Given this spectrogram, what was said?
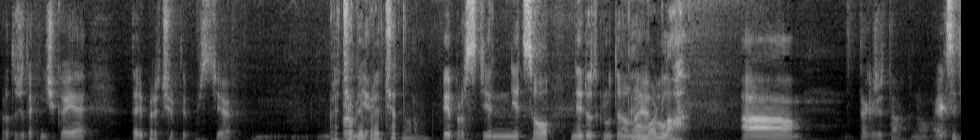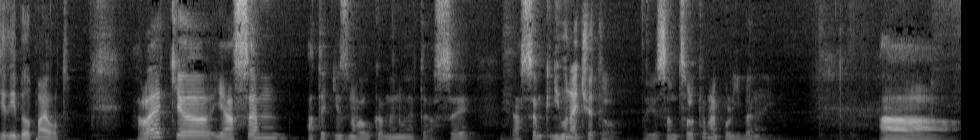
protože ta knížka je, Terry Pratchett je prostě Pratchett je Pratchett, no. Je prostě něco nedotknutelného. To je modla. A takže tak, no. A jak se ti líbil pilot? Hele, já jsem, a teď mě znovu ukamenujete asi, já jsem knihu nečetl, takže jsem celkem nepolíbený. A...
